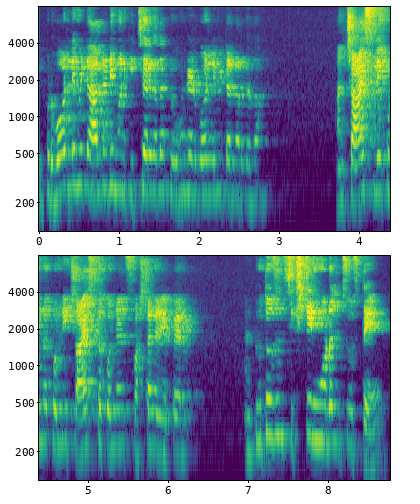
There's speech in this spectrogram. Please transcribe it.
ఇప్పుడు వర్డ్ లిమిట్ ఆల్రెడీ మనకి ఇచ్చారు కదా టూ హండ్రెడ్ వర్డ్ లిమిట్ అన్నారు కదా. అండ్ చాయిస్ లేకుండా కొన్ని చాయిస్తో కొన్ని స్పష్టంగా చెప్పారు. And two thousand sixteen model చూస్తే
